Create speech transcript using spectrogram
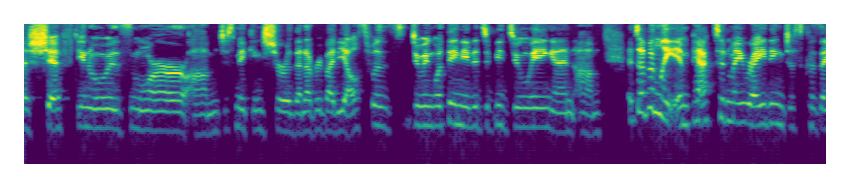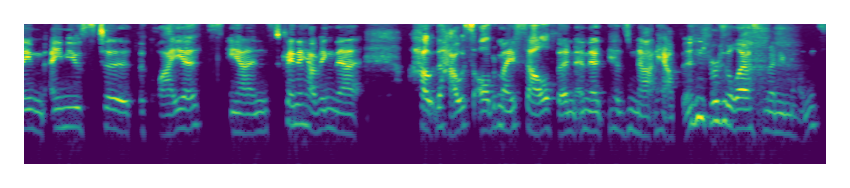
a shift you know it was more um, just making sure that everybody else was doing what they needed to be doing. And um, it definitely impacted my writing just because i'm i'm used to the quiet and kind of having that how the house all to myself. And and that has not happened for the last many months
